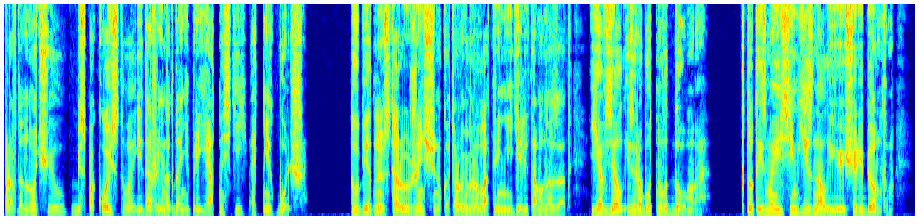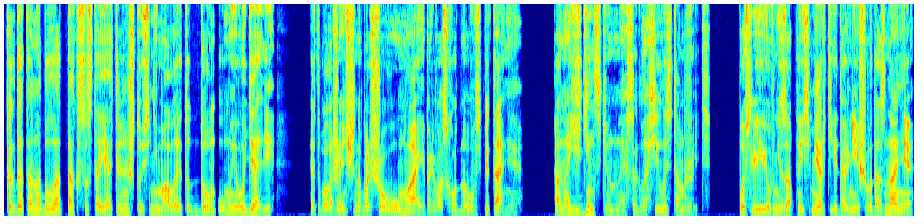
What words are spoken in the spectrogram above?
Правда, ночью беспокойство и даже иногда неприятностей от них больше. Ту бедную старую женщину, которая умерла три недели тому назад, я взял из работного дома. Кто-то из моей семьи знал ее еще ребенком. Когда-то она была так состоятельна, что снимала этот дом у моего дяди. Это была женщина большого ума и превосходного воспитания. Она единственная согласилась там жить. После ее внезапной смерти и дальнейшего дознания,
